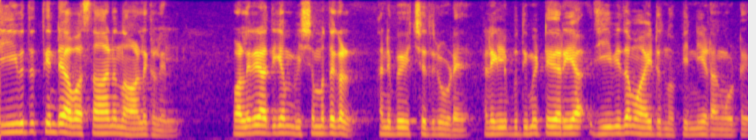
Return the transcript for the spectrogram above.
ജീവിതത്തിന്റെ അവസാന നാളുകളിൽ വളരെയധികം വിഷമതകൾ അനുഭവിച്ചതിലൂടെ അല്ലെങ്കിൽ ബുദ്ധിമുട്ടേറിയ ജീവിതമായിരുന്നു പിന്നീട് അങ്ങോട്ട്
